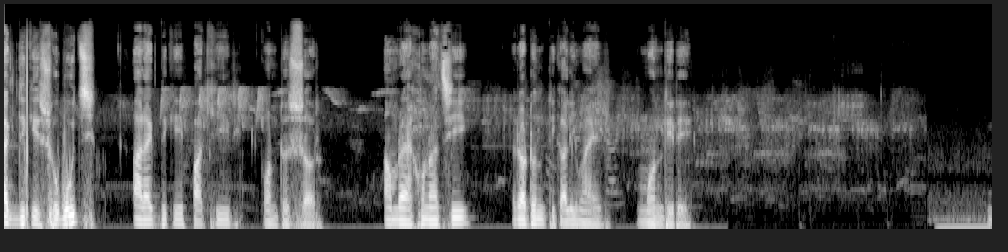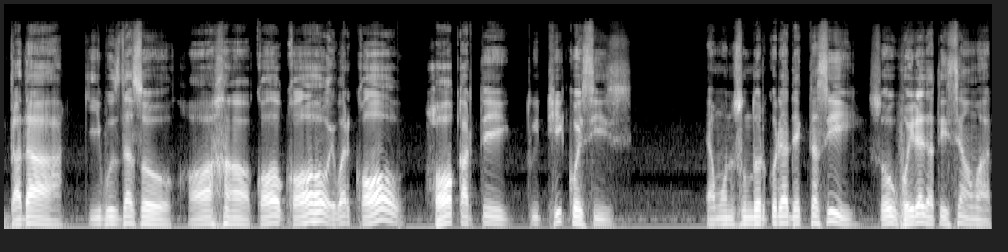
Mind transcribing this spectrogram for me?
একদিকে সবুজ আর একদিকে পাখির কণ্ঠস্বর। আমরা এখন আছি রটন্তী কালী মায়ের মন্দিরে। দাদা, কি বুঝদাসো হ হ, ক ক, এবার ক। হ, কার্তিক, তুই ঠিক কইছিস। এমন সুন্দর করিয়া দেখতাছি, চোখ ভইরা যাতিছে আমার।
